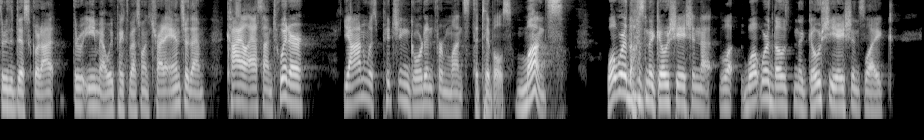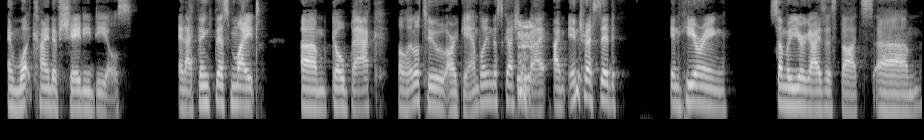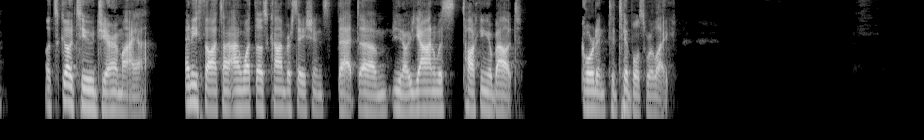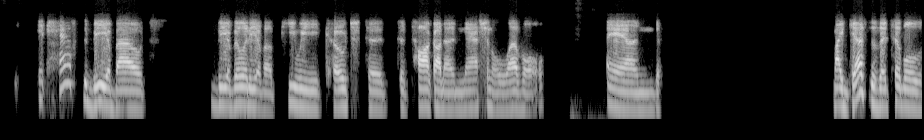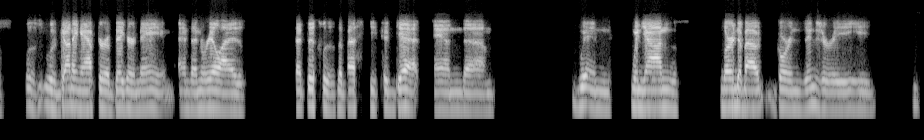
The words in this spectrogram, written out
through the Discord, on, through email. We pick the best ones, try to answer them. Kyle asked on Twitter, Jan was pitching Gordon for months to Tibbles. Months. What were those negotiation that, what were those negotiations like and what kind of shady deals? And I think this might um, go back a little to our gambling discussion, but I, I'm interested in hearing some of your guys' thoughts. Um, let's go to Jeremiah. Any thoughts on, on what those conversations that um, you know Jan was talking about Gordon to Tibbles were like? It has to be about the ability of a peewee coach to to talk on a national level and my guess is that Tibbles was was gunning after a bigger name and then realized that this was the best he could get. And um, when when Jans learned about Gordon's injury, he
